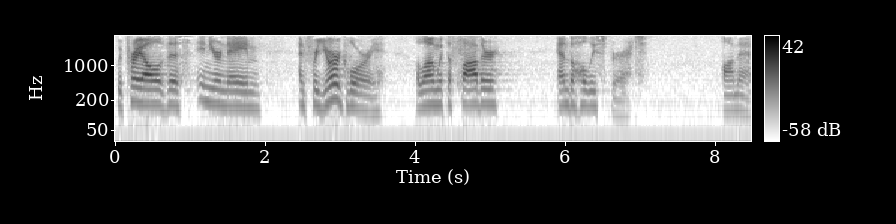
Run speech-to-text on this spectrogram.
We pray all of this in your name and for your glory, along with the Father and the Holy Spirit. Amen.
